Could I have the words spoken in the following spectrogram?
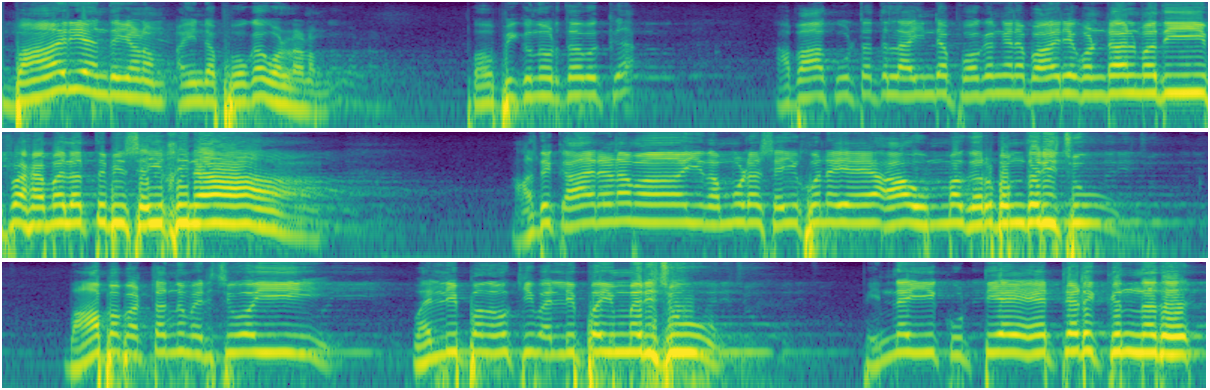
ഭാര്യ എന്ത് ചെയ്യണം? അതിന്റെ പുക കൊള്ളണം. പോപ്പിക്കുന്നിടത്ത് വെക്കുക. അപ്പോൾ ആ കൂട്ടത്തിൽ അതിന്റെ പുക ഇങ്ങനെ ഭാര്യ കൊണ്ടാൽ മതി. ഫഹമലത്ത് ബി ശൈഖിനാ. അത് കാരണമായി നമ്മുടെ ഷെയ്ഖുനയെ ആ ഉമ്മ ഗർഭം ധരിച്ചു. ബാപ്പ പെട്ടെന്ന് മരിച്ചുപോയി. വല്ലിപ്പ നോക്കി വല്ലിപ്പയും മരിച്ചു. പിന്നെ ഈ കുട്ടിയെ ഏറ്റെടുക്കുന്നത്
